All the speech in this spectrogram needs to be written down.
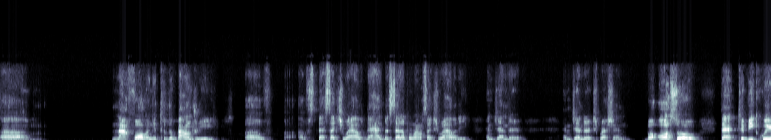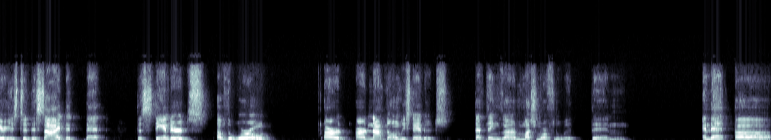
um, not falling into the boundary of of that sexuality that has been set up around sexuality and gender and gender expression, but also that to be queer is to decide that that the standards of the world are are not the only standards that things are much more fluid than and that uh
